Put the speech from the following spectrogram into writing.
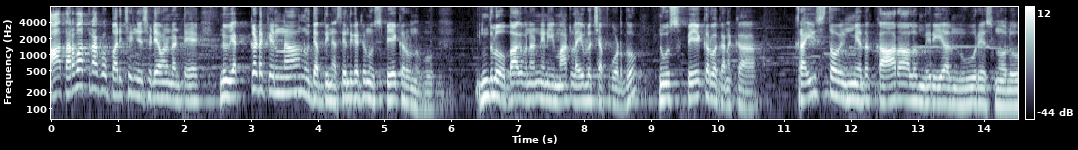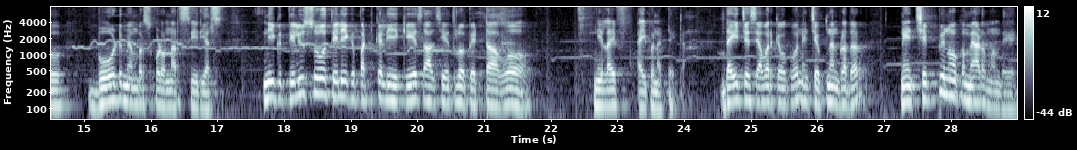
ఆ తర్వాత నాకు పరిచయం చేసాడు ఏమన్నాడంటే నువ్వు ఎక్కడికి వెళ్ళినా నువ్వు దెబ్బతినేస్తావు ఎందుకంటే నువ్వు స్పీకరు నువ్వు. ఇందులో భాగమైన నేను ఈ మాట లైవ్లో చెప్పకూడదు. నువ్వు స్పీకర్ గనక క్రైస్తవం మీద కారాలు మిరియాలు నూరేసిన వాళ్ళు బోర్డు మెంబర్స్ కూడా ఉన్నారు సీనియర్స్ నీకు తెలుసో తెలియక పట్టుకెళ్ళి కేసాలు కేసు వాళ్ళ చేతిలో పెట్టావో నీ లైఫ్ అయిపోయినట్టే దయచేసి ఎవరికి ఇవ్వకో నేను చెప్తున్నాను బ్రదర్ నేను చెప్పిన ఒక మేడం ఉంది.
